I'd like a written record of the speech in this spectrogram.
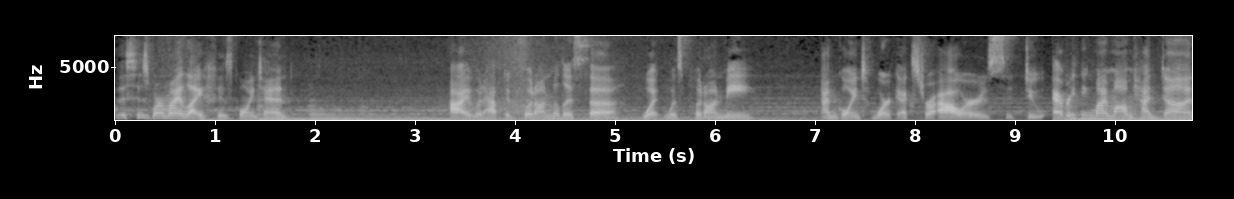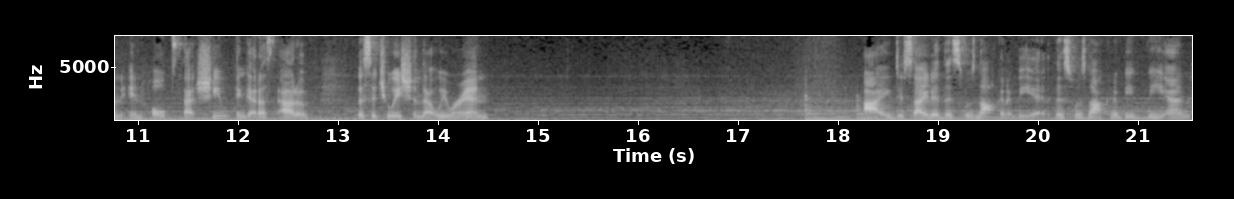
This is where my life is going to end. I would have to put on Melissa what was put on me. I'm going to work extra hours, do everything my mom had done in hopes that she can get us out of the situation that we were in. I decided this was not going to be it. This was not going to be the end.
